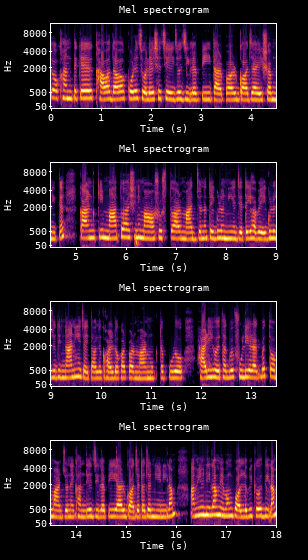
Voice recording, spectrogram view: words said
তো ওখান থেকে খাওয়া দাওয়া করে চলে এসেছে এই যে জিলেপি, তারপর গজা এইসব নিতে। কারণ কি, মা তো আসেনি, মা অসুস্থ, আর মার জন্য তো এগুলো নিয়ে যেতেই হবে। এগুলো যদি না নিয়ে যাই, তাহলে ঘরে ঢোকার পর মার মুখটা পুরো হাড়ি হয়ে থাকবে, ফুলিয়ে রাখবে। তো মার জন্য এখান দিয়ে জিলাপি আর গজা টজা নিয়ে নিলাম। আমিও নিলাম এবং পল্লবীকেও দিলাম।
